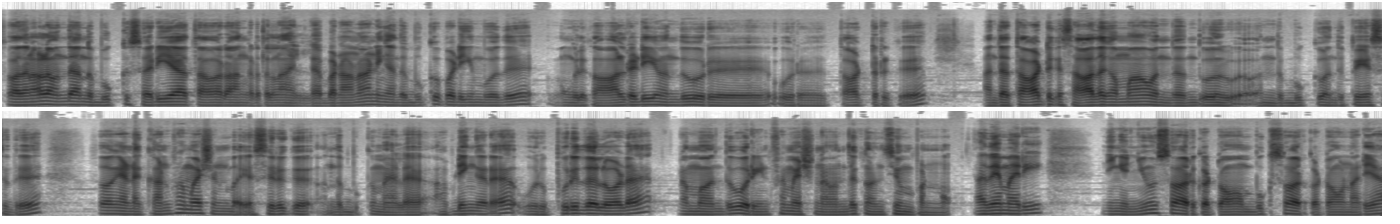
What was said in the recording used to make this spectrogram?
ஸோ அதனால் வந்து அந்த புக்கு சரியாக தவறாங்கிறதெல்லாம் இல்லை. பட் ஆனால் நீங்கள் அந்த புக்கு படிக்கும்போது உங்களுக்கு ஆல்ரெடி வந்து ஒரு ஒரு தாட் இருக்குது அந்த தாட்டுக்கு சாதகமாக வந்து வந்து ஒரு அந்த புக்கு வந்து பேசுது. ஸோ எனக்கு கன்ஃபர்மேஷன் பயஸ் இருக்குது அந்த புக்கு மேலே அப்படிங்கிற ஒரு புரிதலோட நம்ம வந்து ஒரு இன்ஃபர்மேஷனை வந்து கன்சியூம் பண்ணோம். அதே மாதிரி நீங்கள் நியூஸாக இருக்கட்டும் புக்ஸாக இருக்கட்டும் நிறையா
